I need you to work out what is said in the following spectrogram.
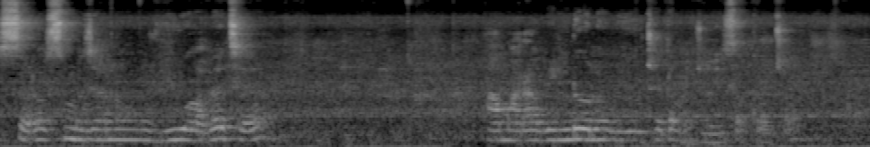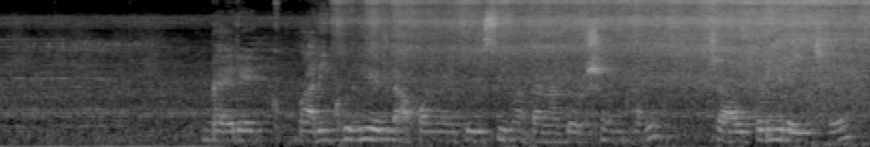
સરસ મજાનો વ્યૂ આવે છે. આ મારા વિન્ડોનો વ્યૂ છે, તમે જોઈ શકો છો. ડાયરેક્ટ બારી ખુલી એટલે આપણને તુલસી માતાના દર્શન થાય. ચા ઉકળી રહી છે.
